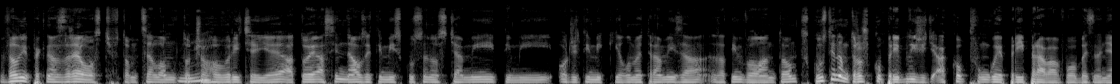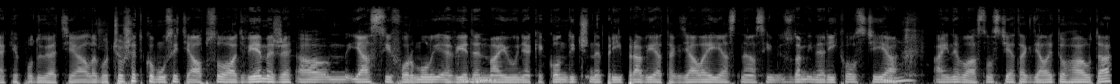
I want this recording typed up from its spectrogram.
Veľmi pekná zrelosť v tom celom, to čo mm. hovoríte je a to je asi naozaj tými skúsenosťami, tými odžitými kilometrami za, za tým volantom. Skúste nám trošku priblížiť, ako funguje príprava vôbec na nejaké podujatia, alebo čo všetko musíte absolvovať. Vieme, že um, jazdci Formuly F1 mm. majú nejaké kondičné prípravy a tak ďalej, jasné, asi sú tam iné rýchlosti a, mm. a iné vlastnosti a tak ďalej toho auta,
